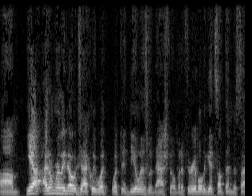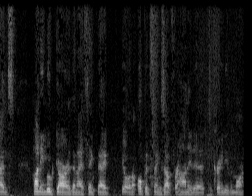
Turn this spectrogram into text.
um, yeah, I don't really know exactly what, what the deal is with Nashville, but if they're able to get something besides Hany Mukhtar, then I think that you know, opens things up for Hany to, to create even more.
